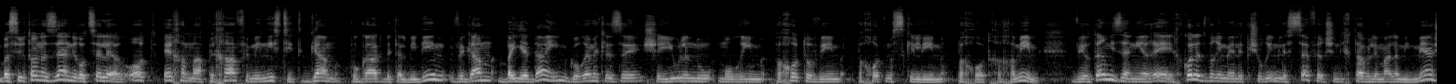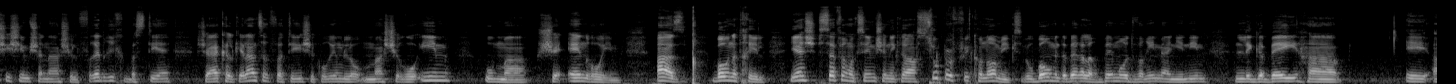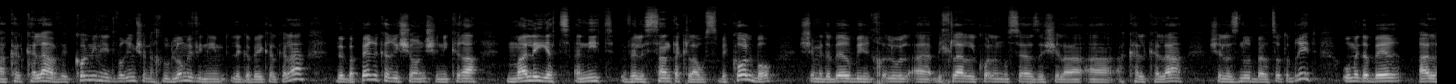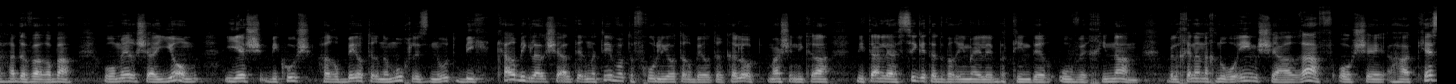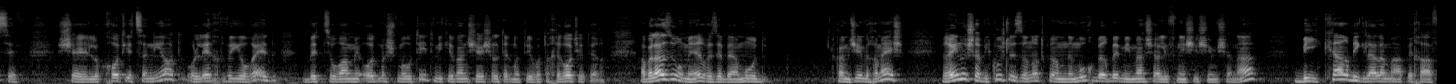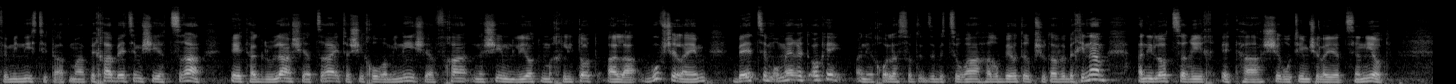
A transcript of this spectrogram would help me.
בסרטון הזה אני רוצה להראות איך המהפכה הפמיניסטית גם פוגעת בתלמידים וגם בידיים גורמת לזה שיהיו לנו מורים פחות טובים, פחות משכילים, פחות חכמים. ויותר מזה אני אראה איך כל הדברים האלה קשורים לספר שנכתב למעלה מ-160 שנה של פרדריך בסטיה, שהיה כלכלן צרפתי שקוראים לו מה שרואים ומה שאין רואים. אז בואו נתחיל. יש ספר מקסים שנקרא Super Freakonomics ובו הוא מדבר על הרבה מאוד דברים מעניינים לגבי ה... הכלכלה וכל מיני דברים שאנחנו לא מבינים לגבי כלכלה ובפרק הראשון שנקרא מה ליצאנית ולסנטה קלאוס בכלבו שמדבר בכלול, בכלל על כל הנושא הזה של הכלכלה של הזנות בארצות הברית הוא מדבר על הדבר הבא. הוא אומר שהיום יש ביקוש הרבה יותר נמוך לזנות בעיקר בגלל שהאלטרנטיבות הפכו להיות הרבה יותר קלות מה שנקרא ניתן להשיג את הדברים האלה בטינדר ובחינם. ולכן אנחנו רואים שהרף או שהכסף שלוקחות יצניות הולך ויורד בצורה מאוד משמעותית מכיוון שיש אלטרנטיבות אחרות יותר. אבל אז הוא אומר, וזה בעמוד 55, ראינו שהביקוש לזונות כיום נמוך בהרבה ממה שהיה לפני 60 שנה, בעיקר בגלל המהפכה הפמיניסטית, המהפכה בעצם שיצרה את הגלולה, שיצרה את השחרור המיני, שהפכה נשים להיות מחליטות על הגוף שלהם, בעצם אומרת, אוקיי, אני יכול לעשות את זה בצורה הרבה יותר פשוטה ובחינם, אני לא צריך את השירותים של היצניות.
